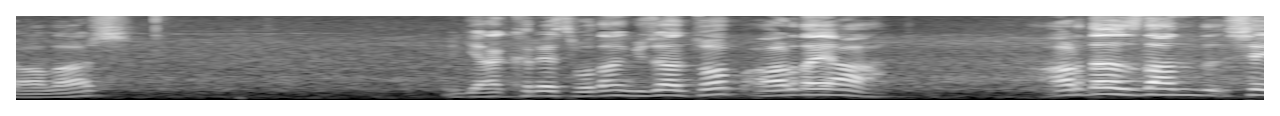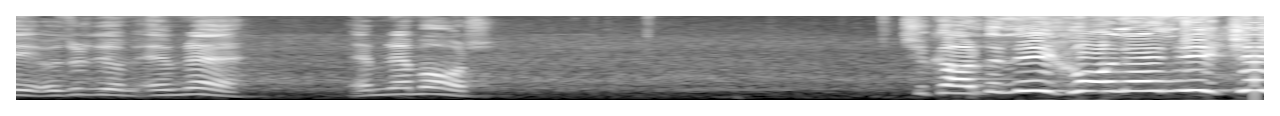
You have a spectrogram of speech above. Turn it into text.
Çağlar. Miguel Crespo'dan güzel top Arda'ya. Arda hızlandı. Şey özür diliyorum Emre. Emre Mor. Çıkardı Lincoln Enrique.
